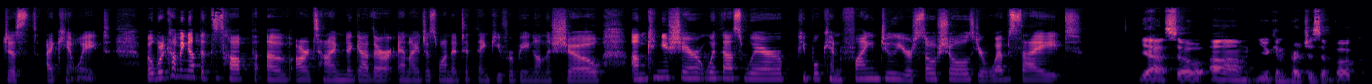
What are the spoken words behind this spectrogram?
just I can't wait. But we're coming up at the top of our time together, and I just wanted to thank you for being on the show. Um, can you share with us where people can find you, your socials, your website? Yeah, so um, you can purchase a book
